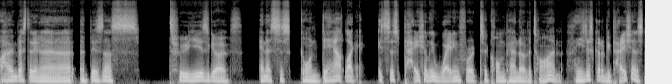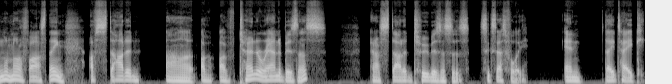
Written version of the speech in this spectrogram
I invested in a, a business two years ago, and it's just gone down. Like it's just patiently waiting for it to compound over time. And you just got to be patient. It's not, not a fast thing. I've started, uh, I've, I've turned around a business and I've started two businesses successfully. And they take,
